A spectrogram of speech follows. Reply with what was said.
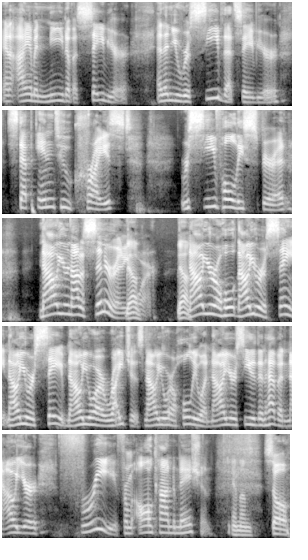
and I am in need of a savior. And then you receive that savior, step into Christ, receive Holy Spirit. Now you're not a sinner anymore. yeah. Now you're a whole now you're a saint. Now you are saved. Now you are righteous. Now you are a holy one. Now you're seated in heaven. Now you're free from all condemnation. Amen. So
